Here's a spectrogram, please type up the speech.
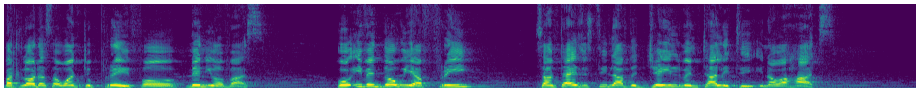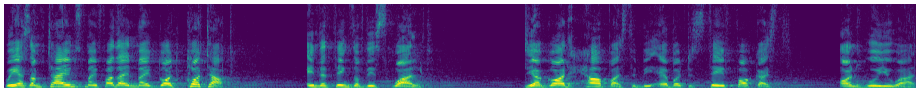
But Lord, as I want to pray for many of us who, even though we are free, sometimes we still have the jail mentality in our hearts. We are sometimes, my Father and my God, caught up in the things of this world. Dear God, help us to be able to stay focused on who you are.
